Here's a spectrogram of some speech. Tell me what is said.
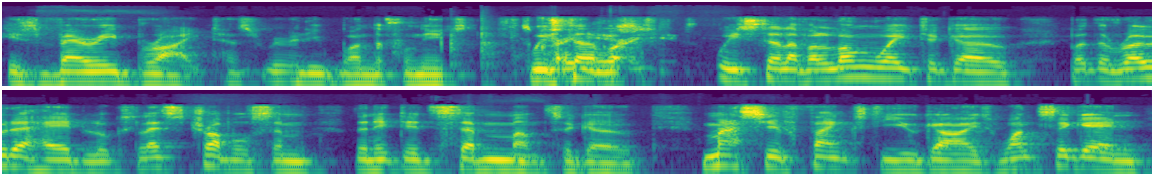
is very bright. That's really wonderful news. we still news. we still have a long way to go, but the road ahead looks less troublesome than it did seven months ago. Massive thanks to you guys once again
